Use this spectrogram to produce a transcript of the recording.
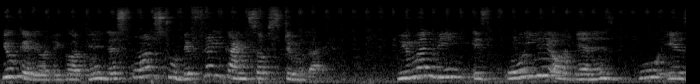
eukaryotic organisms responds to different kinds of stimuli. Human being is only organism who is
